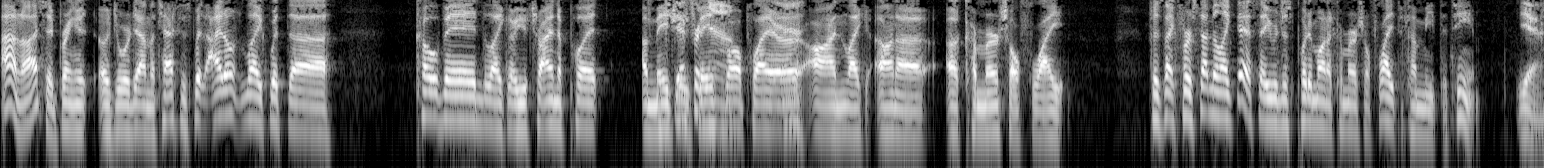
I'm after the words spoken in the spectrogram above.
I don't know. I say bring it Odor down to Texas, but I don't like with the COVID. Like, are you trying to put a major league baseball now. player Yeah. on like on a a commercial flight? Because like for something like this, they would just put him on a commercial flight to come meet the team. Yeah.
